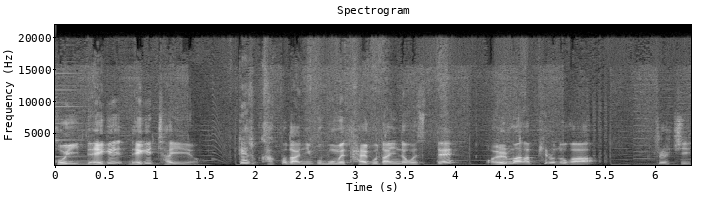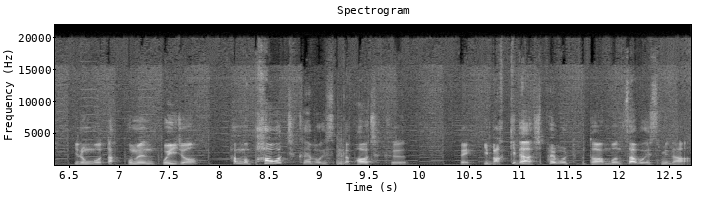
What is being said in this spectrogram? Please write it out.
거의 4개 4개 차이예요. 계속 갖고 다니고 몸에 달고 다닌다고 했을 때 얼마나 피로도가 줄지 이런 거 딱 보면 보이죠? 한번 파워 체크 해보겠습니다. 파워 체크. 네, 이 막기다 18V부터 한번 쏴보겠습니다.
